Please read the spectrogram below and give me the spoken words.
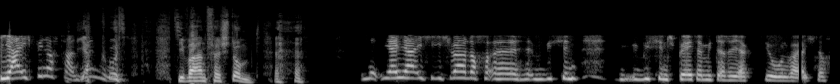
Ja, ich bin noch dran. Ja, gut. Sie waren verstummt. Ja, ja, ich, ich war noch äh, ein, bisschen, ein bisschen später mit der Reaktion, weil ich noch.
